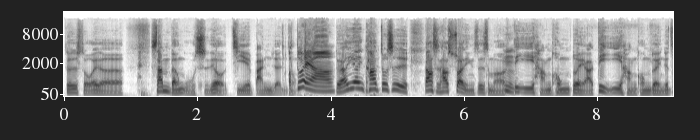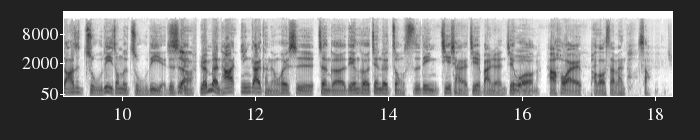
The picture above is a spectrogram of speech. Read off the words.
就是所谓的山本五十六接班人。哦，对啊，对啊，因为他就是当时他率领是什么第一航空队啊，嗯、第一航空队，你就知道他是主力中的主力，就是原本他应该可能会是整个联合舰队总司令接下来的接班人，结果他后来跑到塞班岛上面去，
